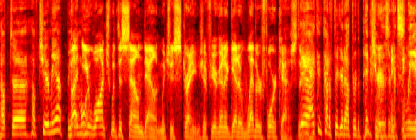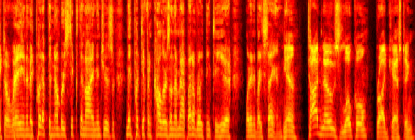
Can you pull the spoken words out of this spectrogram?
helped uh, helped cheer me up But more. you watch with the sound down, which is strange. If you're going to get a weather forecast there. Yeah, I can kind of figure it out through the pictures if it's sleet or rain, and they put up the numbers six to nine inches, and they put different colors on the map. I don't really think to hear what anybody's saying. Yeah. Todd knows local broadcasting.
